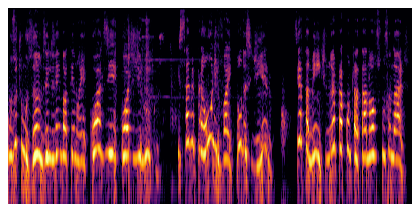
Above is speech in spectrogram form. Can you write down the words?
Nos últimos anos eles vêm batendo recordes e recordes de lucros. E sabe para onde vai todo esse dinheiro? Certamente não é para contratar novos funcionários,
